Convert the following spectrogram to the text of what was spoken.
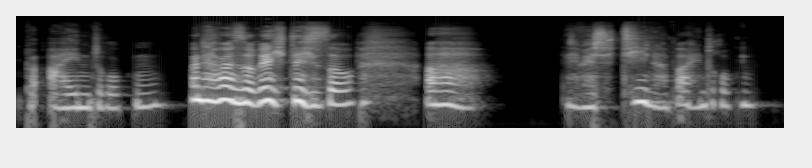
beeindrucken. Und er war so richtig so, oh, ich möchte Tina beeindrucken.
